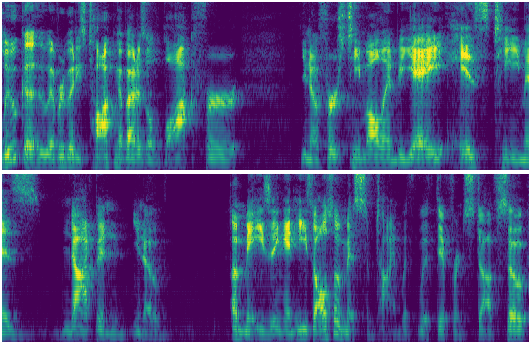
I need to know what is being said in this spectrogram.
Luka, who everybody's talking about as a lock for, you know, first team All NBA. His team has not been, you know, amazing, and he's also missed some time with with different stuff. So,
